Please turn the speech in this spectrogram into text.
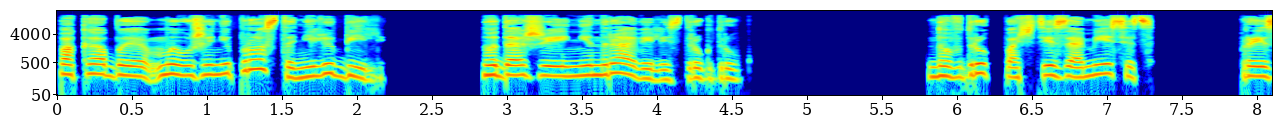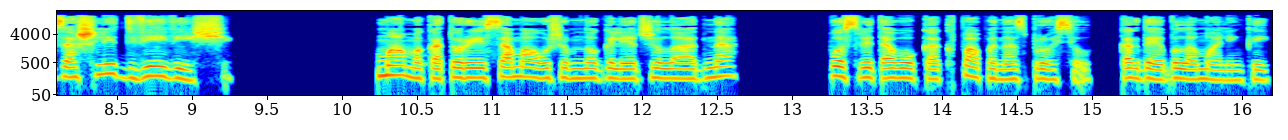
пока бы мы уже не просто не любили, но даже и не нравились друг другу. Но вдруг почти за месяц произошли две вещи. Мама, которая сама уже много лет жила одна, после того, как папа нас бросил, когда я была маленькой,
